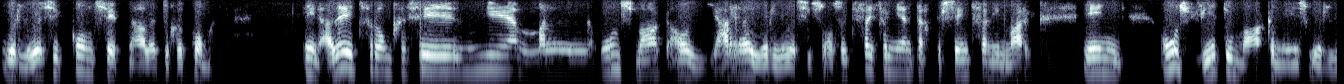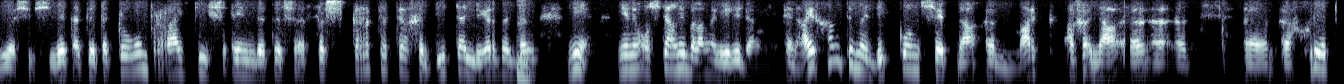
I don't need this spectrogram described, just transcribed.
horlosie konsep na hulle toe gekom het. En hulle het vir hom gesê, "Nee man, ons maak al jare horlosies. Ons het 95% van die mark en ons weet hoe maak 'n mens horlosies. Jy weet, dit het 'n klomp rytjies en dit is 'n verskriklike gedetailleerde hm. ding. Nee, nee nee, ons stel nie belang in hierdie ding nie." En hy gaan toe met die konsep na 'n mark, ag na 'n 'n 'n 'n groot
